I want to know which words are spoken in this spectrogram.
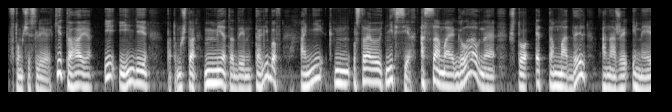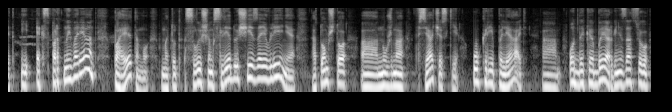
в том числе Китая и Индии, потому что методы талибов они устраивают не всех. А самое главное, что эта модель она же имеет и экспортный вариант. Поэтому мы тут слышим следующие заявления о том, что а, нужно всячески укреплять а, ОДКБ, Организацию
